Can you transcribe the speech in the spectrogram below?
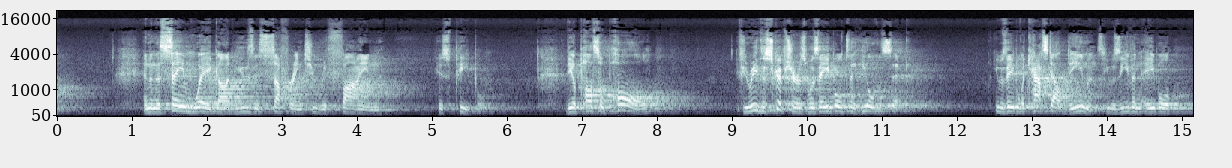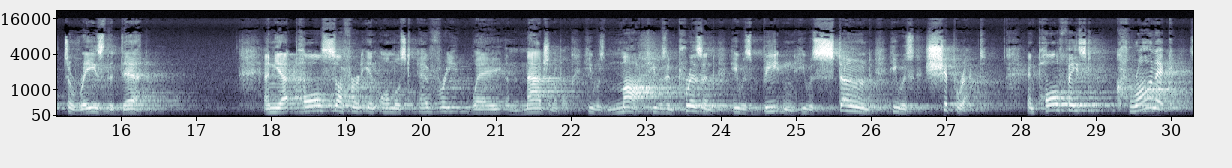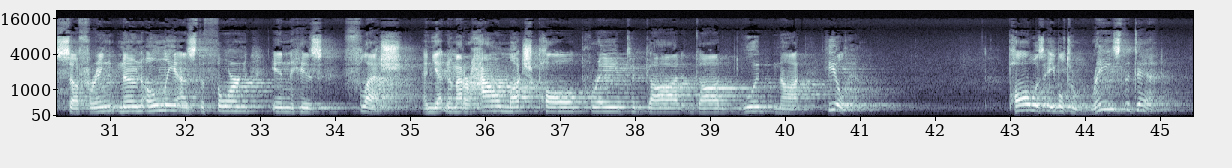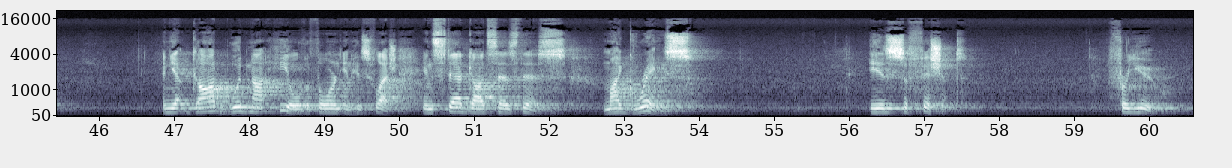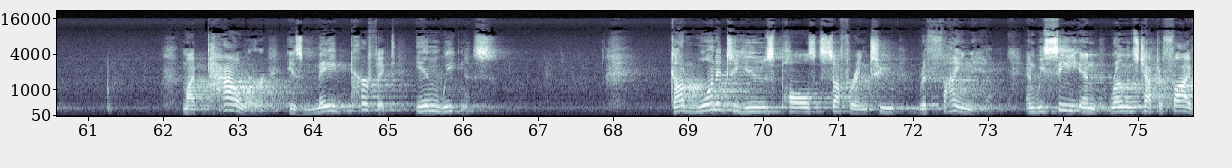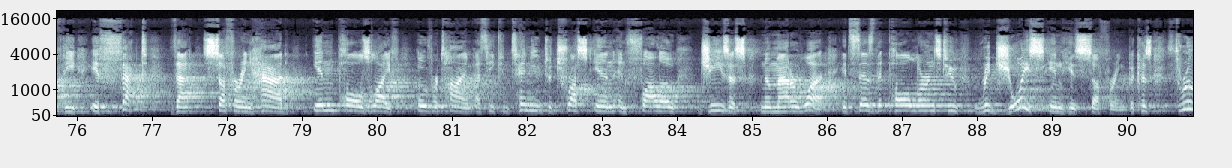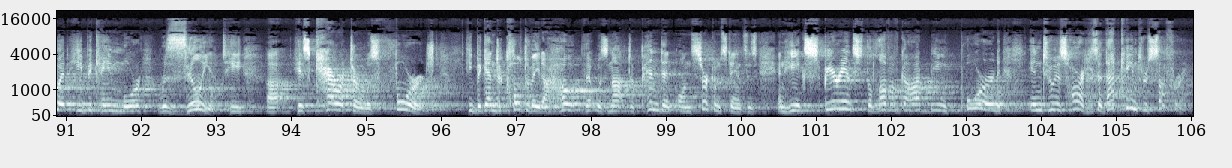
And in the same way, God uses suffering to refine his people. The Apostle Paul, if you read the scriptures, was able to heal the sick. He was able to cast out demons. He was even able to raise the dead. And yet, Paul suffered in almost every way imaginable. He was mocked, he was imprisoned, he was beaten, he was stoned, he was shipwrecked. And Paul faced chronic suffering known only as the thorn in his flesh. And yet, no matter how much Paul prayed to God, God would not heal him. Paul was able to raise the dead, and yet God would not heal the thorn in his flesh. Instead, God says this My grace is sufficient for you. My power is made perfect in weakness. God wanted to use Paul's suffering to refine him. And we see in Romans chapter 5 the effect that suffering had in Paul's life over time as he continued to trust in and follow Jesus no matter what. It says that Paul learns to rejoice in his suffering because through it he became more resilient. He, uh, his character was forged. He began to cultivate a hope that was not dependent on circumstances, and he experienced the love of God being poured into his heart. He said, That came through suffering.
